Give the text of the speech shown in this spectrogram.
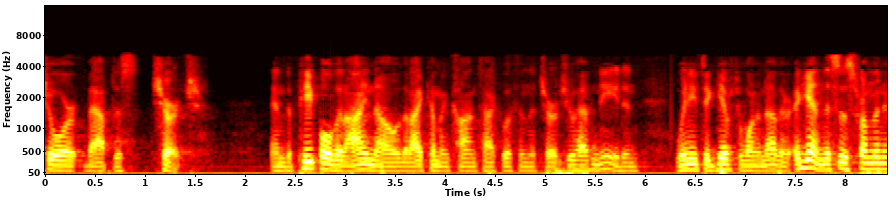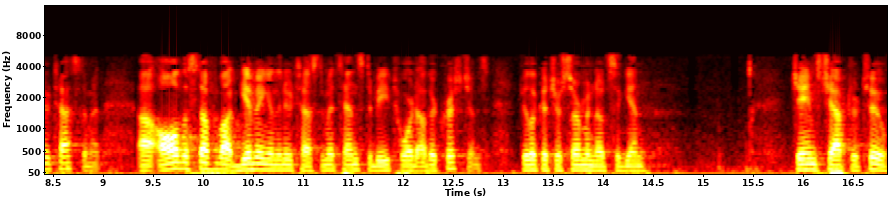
Shore Baptist Church and the people that I know that I come in contact with in the church who have need. And we need to give to one another. Again, this is from the New Testament. Uh, all the stuff about giving in the New Testament tends to be toward other Christians. If you look at your sermon notes again, James chapter 2.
